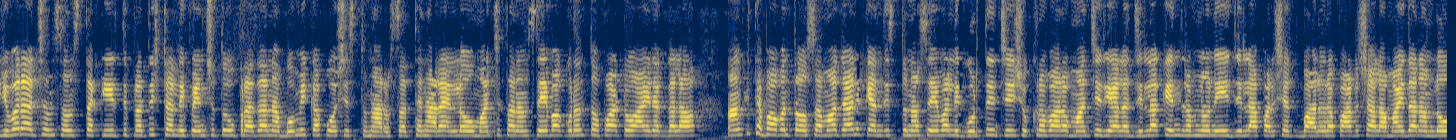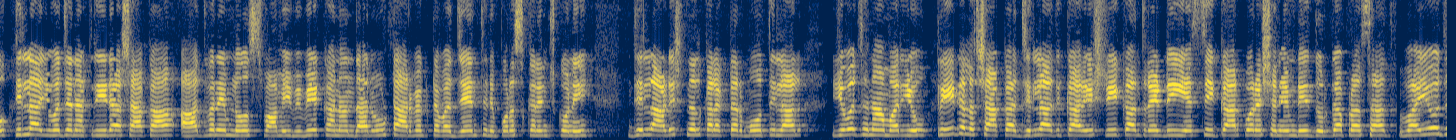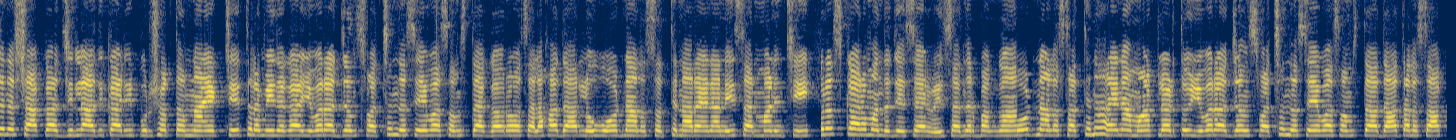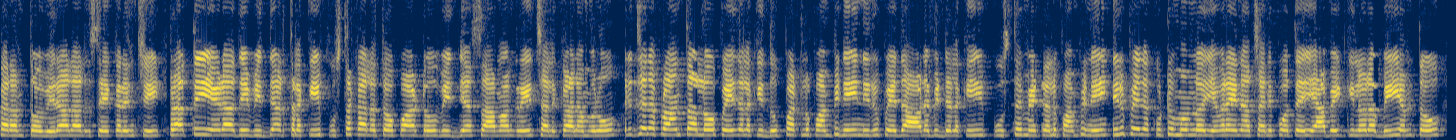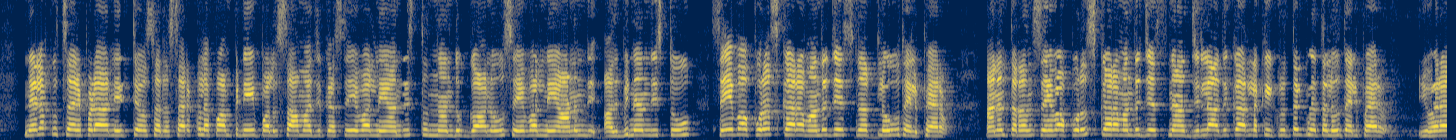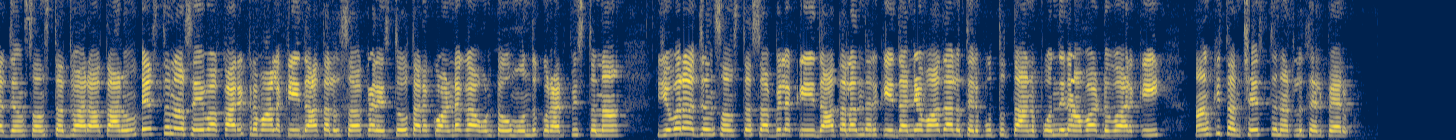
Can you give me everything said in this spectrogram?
యువరాజ్యం సంస్థ కీర్తి ప్రతిష్టల్ని పెంచుతూ ప్రధాన భూమిక పోషిస్తున్నారు. సత్యనారాయణలో మంచితనం సేవా గుణంతో పాటు ఆయన గల అంకితభావంతో సమాజానికి అందిస్తున్న సేవల్ని గుర్తించి శుక్రవారం మంచిర్యాల జిల్లా కేంద్రంలోని జిల్లా పరిషత్ బాలుర పాఠశాల మైదానంలో జిల్లా యువజన క్రీడా శాఖ ఆధ్వర్యంలో స్వామి వివేకానంద నూట అరవై ఒకటవ జయంతిని పురస్కరించుకొని జిల్లా అడిషనల్ కలెక్టర్ మోతిలాల్ యువజన మరియు క్రీడల శాఖ జిల్లా అధికారి Srikanth Reddy SC corporation MD Durga Prasad వయోజన శాఖ జిల్లా అధికారి పురుషోత్తం నాయక్ చేతుల మీదుగా యువరాజ్యం స్వచ్ఛంద సేవా సంస్థ గౌరవ సలహాదారులు ఓడ్నాల సత్యనారాయణని సన్మానించి పురస్కారం అందజేశారు. ఈ సందర్భంగా ఓడ్నాల సత్యనారాయణ మాట్లాడుతూ యువరాజ్యం స్వచ్ఛంద సేవా సంస్థ దాతల సహకారంతో విరాళాలు సేకరించి ప్రతి ఏడాది విద్యార్థులకి పుస్తకాలతో పాటు విద్యా సామాగ్రి చలికాలంలో గిరిజన ప్రాంతాల్లో పేదలకి దుప్పట్లు పంపిణీ నిరుపేద ఆడబిడ్డలకి పుస్తమెట్టలు పంపిణీ నిరుపేద కుటుంబంలో ఎవరైనా చనిపోతే యాభై కిలోల బియ్యంతో నెలకు సరిపడా నిత్యావసర సరుకుల పంపిణీ పలు సామాజిక సేవల్ని అందిస్తున్నందుకు గాను సేవల్ని ఆనంది అభినందిస్తూ సేవా పురస్కారం అందజేసినట్లు తెలిపారు. అనంతరం సేవా పురస్కారం అందజేసిన జిల్లా అధికారులకి కృతజ్ఞతలు తెలిపారు. యువరాజ్యం సంస్థ ద్వారా తాను చేస్తున్న సేవా కార్యక్రమాలకి దాతలు సహకరిస్తూ తనకు అండగా ఉంటూ ముందుకు నడిపిస్తున్న యువరాజ్యం సంస్థ సభ్యులకి దాతలందరికీ ధన్యవాదాలు తెలుపుతూ తాను పొందిన అవార్డు వారికి అంకితం చేస్తున్నట్లు తెలిపారు.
